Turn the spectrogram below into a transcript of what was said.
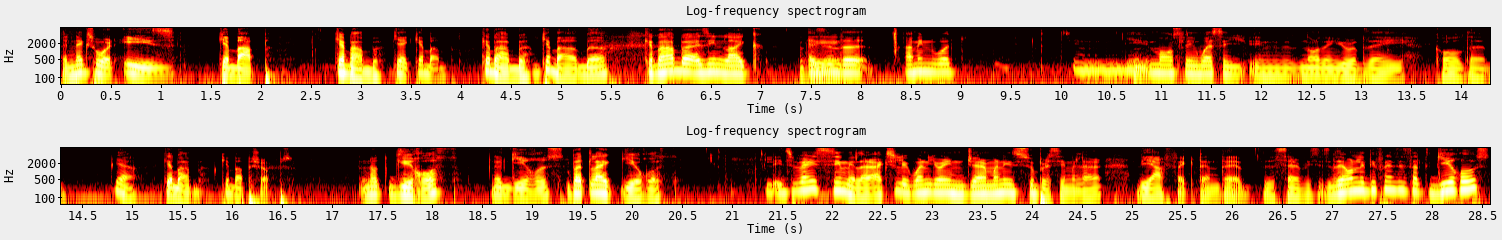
The next word is kebab. Kebab. Yeah, kebab. Kebab. Kebab. Kebab, as in like. The, As in the, I mean, what? In, mostly in Western, in Northern Europe, they call the, yeah, kebab, kebab shops, not gyros, not gyros. but like gyros. It's very similar. Actually, when you're in Germany, it's super similar. The affect and the the services. The only difference is that gyros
